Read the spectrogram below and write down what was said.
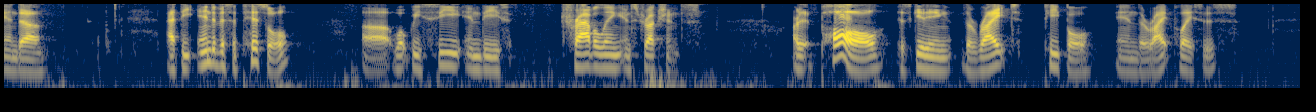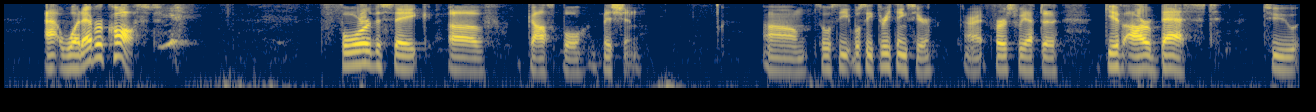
And uh, at the end of this epistle, uh, what we see in these traveling instructions are that Paul is getting the right people in the right places at whatever cost for the sake of gospel mission. Um, so we'll see. We'll see three things here. All right. First, we have to give our best to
